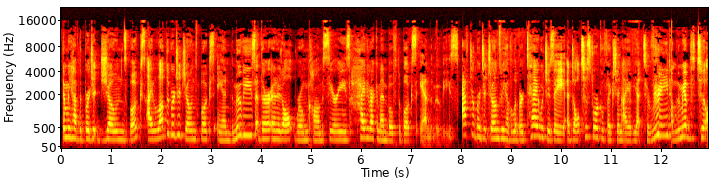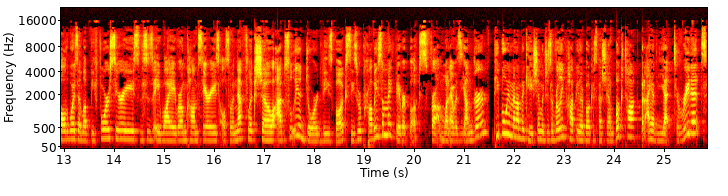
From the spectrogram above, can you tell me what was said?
Then we have the Bridget Jones books. I love the Bridget Jones books and the movies. They're an adult rom-com series. Highly recommend both the books and the movies. After Bridget Jones, we have Liberté, which is a adult historical fiction I have yet to read. Um, then we have To All the Boys I Loved Before series. This is a YA rom-com series, also a Netflix show. Absolutely adored these books. These were probably some of my favorite books from when I was younger. People We Met on Vacation, which is a really popular book, especially on BookTok, but I have yet to read it.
